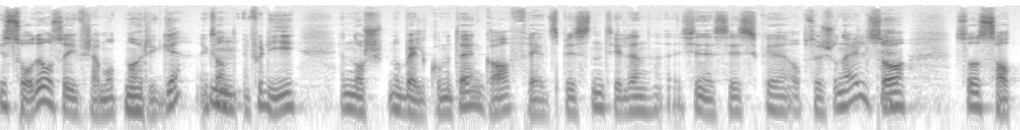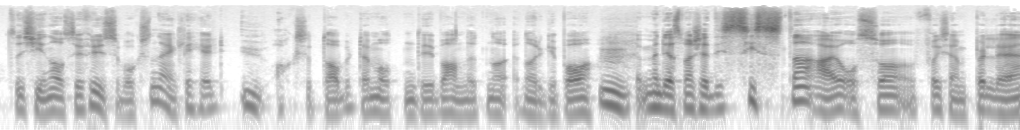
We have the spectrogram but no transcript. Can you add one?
Vi så det også i og for seg mot Norge. Mm. Fordi en norsk nobelkomité ga fredsprisen til en kinesisk opposisjonell, så, så, satt Kina også i fryseboksen. Det er egentlig helt uakseptabelt, den måten de behandlet Norge på. Mm. Men det som har skjedd i siste, er jo også f.eks. det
